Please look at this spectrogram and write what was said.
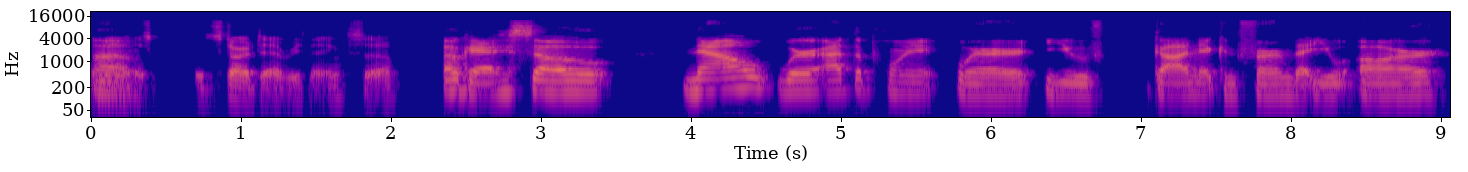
Um, was the start to everything. So okay, so now we're at the point where you've gotten it confirmed that you are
